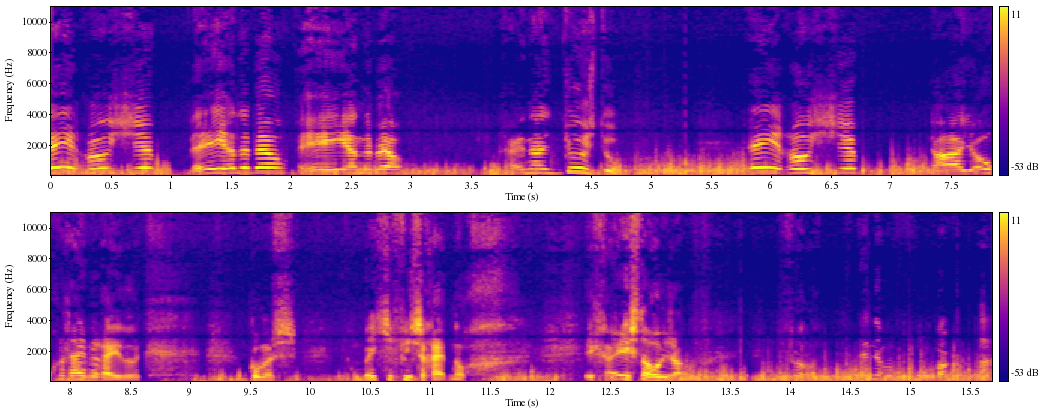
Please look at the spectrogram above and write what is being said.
Hé hey, Roosje. Hé hey, Annabel. Hé hey, Annabel. Ga je naar Joyce toe? Hé hey, Roosje. Ja, je ogen zijn weer redelijk. Kom eens. Een beetje viezigheid nog. Ik ga eerst de hooizak vullen. En mijn voerbak plaatsen.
